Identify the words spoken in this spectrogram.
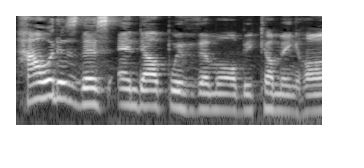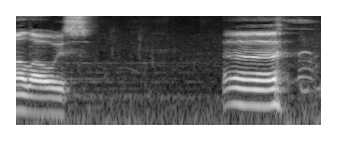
How does this end up with them all becoming hollows? Uh.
